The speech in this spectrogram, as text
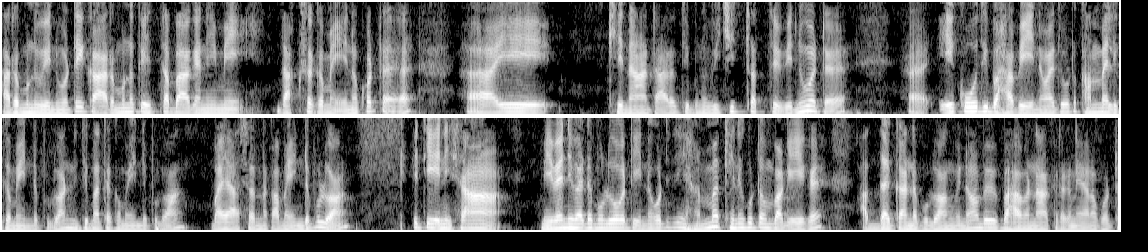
අරමුණු වෙනුවට ඒ අරමුණක හිත තබා ගැනීමේ දක්ෂකම එනකොට ඒ කිනාට අර තිබුණු විචිත්තත්ව වෙනුවට ඒකෝදි භාවය එනවා. ඒකට කම්මැලිකම එන්න පුළුවන්, නිතිමතකම එන්න පුළුවන්, බය අසරණකම එන්න පුළුවන්. ඉතින් ඒ නිසා මෙවැනි වැඩමුළුවකට ඉන්නකොට ඉතින් හැම කෙනෙකුටම වගේ එක අත්දැක ගන්න පුළුවන් වෙනවා. මේ භාවනා කරගෙන යනකොට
